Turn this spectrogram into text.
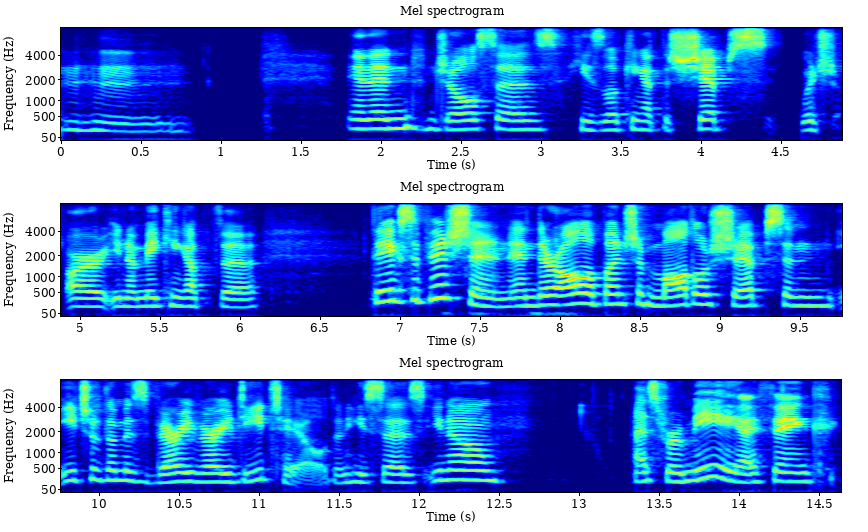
Mm-hmm. And then Joel says he's looking at the ships, which are, you know, making up the the exhibition, and they're all a bunch of model ships, and each of them is very, very detailed. And he says, you know, as for me, I think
